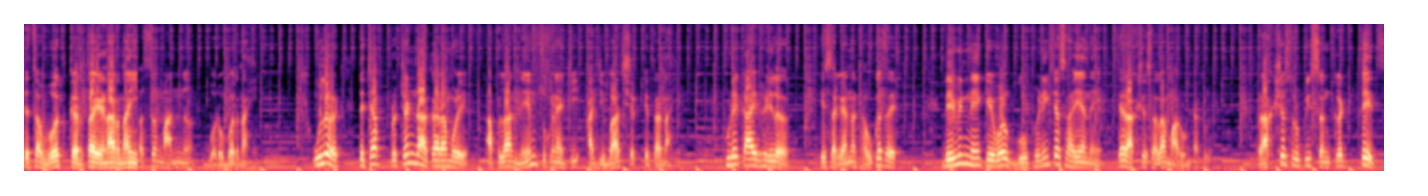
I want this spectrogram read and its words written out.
त्याचा वध करता येणार नाही असं मानणं बरोबर नाही. उलट त्याच्या प्रचंड आकारामुळे आपला नेम चुकण्याची अजिबात शक्यता नाही. पुढे काय घडलं हे सगळ्यांना ठाऊकच आहे. डेव्हिडने केवळ गोफणीच्या सहाय्याने त्या राक्षसाला मारून टाकलं. राक्षसरूपी संकट तेच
